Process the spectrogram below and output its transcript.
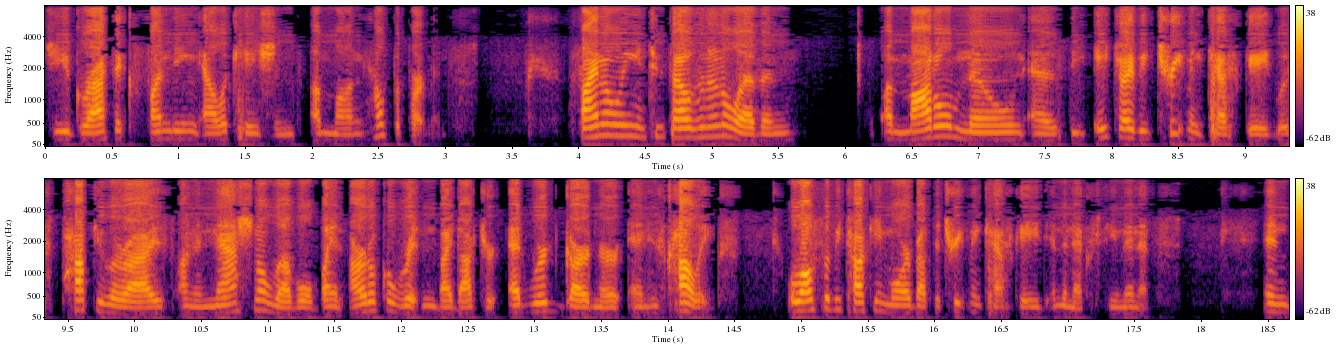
geographic funding allocations among health departments. Finally, in 2011, a model known as the HIV treatment cascade was popularized on a national level by an article written by Dr. Edward Gardner and his colleagues. We'll also be talking more about the treatment cascade in the next few minutes. In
